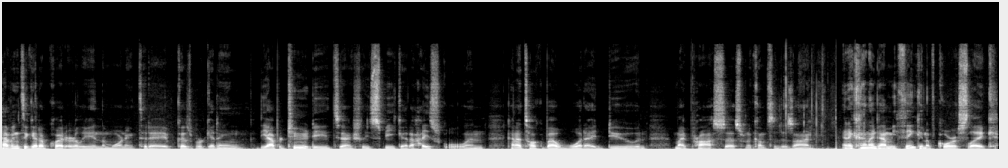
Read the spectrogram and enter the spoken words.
having to get up quite early in the morning today because we're getting the opportunity to actually speak at a high school and kind of talk about what I do and my process when it comes to design. And it kind of got me thinking, of course, like,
